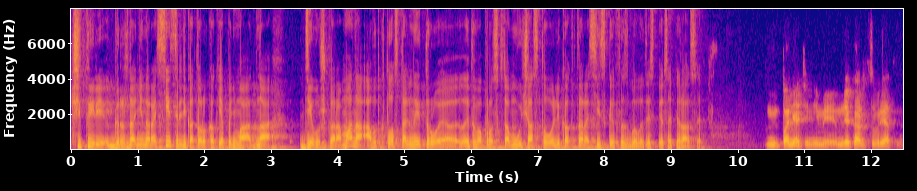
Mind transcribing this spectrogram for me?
4 гражданина России, среди которых, как я понимаю, одна девушка Романа, а вот кто остальные трое? Это вопрос к тому, участвовали как-то российское ФСБ в этой спецоперации? Понятия не имею. Мне кажется, вряд ли.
